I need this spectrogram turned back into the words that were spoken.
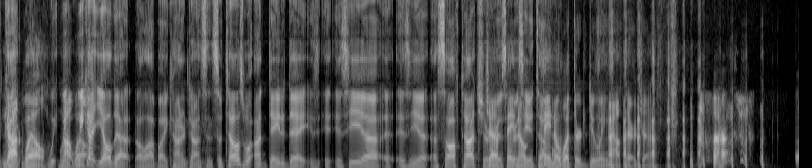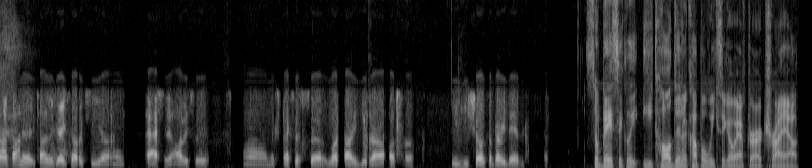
got- not well. We, we, not well. we got yelled at a lot by Connor Johnson. So tell us what uh, day to day is is he uh, is he a, a soft touch or Jeff, is, they or is know he a tough they know one? what they're doing out there, Jeff. uh, Connor, Connor's a great coach. He um, passionate, obviously. Um, expects us to work hard and give it our all. So he, he shows up every day. So basically, he called in a couple weeks ago after our tryout.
